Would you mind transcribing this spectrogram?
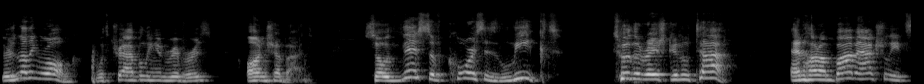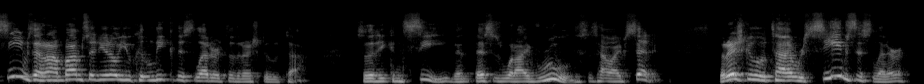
There's nothing wrong with traveling in rivers on Shabbat. So this, of course, is leaked to the Resh Geluta. And Harambam actually, it seems that Harambam said, you know, you can leak this letter to the Resh Geluta so that he can see that this is what I've ruled. This is how I've said it. The Resh Geluta receives this letter,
